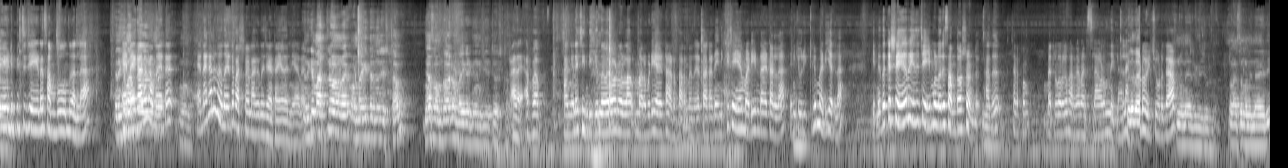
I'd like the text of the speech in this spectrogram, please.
പേടിപ്പിച്ച് ചെയ്യണ സംഭവമൊന്നും അല്ല എന്നെക്കാളും നന്നായിട്ട് എന്നെക്കാളും നന്നായിട്ട് ഭക്ഷണം ഉണ്ടാക്കുന്ന ചേട്ടായ തന്നെയാണ്. എനിക്ക് മറ്റുള്ള ഉണ്ടാക്കി തരുന്നതിന് ഇഷ്ടം. ഞാൻ സ്വന്തമായിട്ട് ഉണ്ടാക്കി കഴിക്കുന്നത് എനിക്ക് ഏറ്റവും ഇഷ്ടം. അതെ അപ്പൊ അങ്ങനെ ചിന്തിക്കുന്നവരോടുള്ള മറുപടി ആയിട്ടാണ് പറഞ്ഞത് കേട്ടോ. അല്ലാണ്ട് എനിക്ക് ചെയ്യാൻ മടി ഉണ്ടായിട്ടല്ല എനിക്ക് ഒരിക്കലും മടിയല്ല. പിന്നെ ഇതൊക്കെ ഷെയർ ചെയ്ത് ചെയ്യുമ്പോൾ ഒരു സന്തോഷമുണ്ട്. അത് ചിലപ്പം മറ്റുള്ളവർക്ക് പറഞ്ഞാൽ മനസ്സിലാവണം എന്നില്ല അല്ലേ ഇവിടെ ഒഴിച്ചു കൊടുക്കാം. വിനാഗിരി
